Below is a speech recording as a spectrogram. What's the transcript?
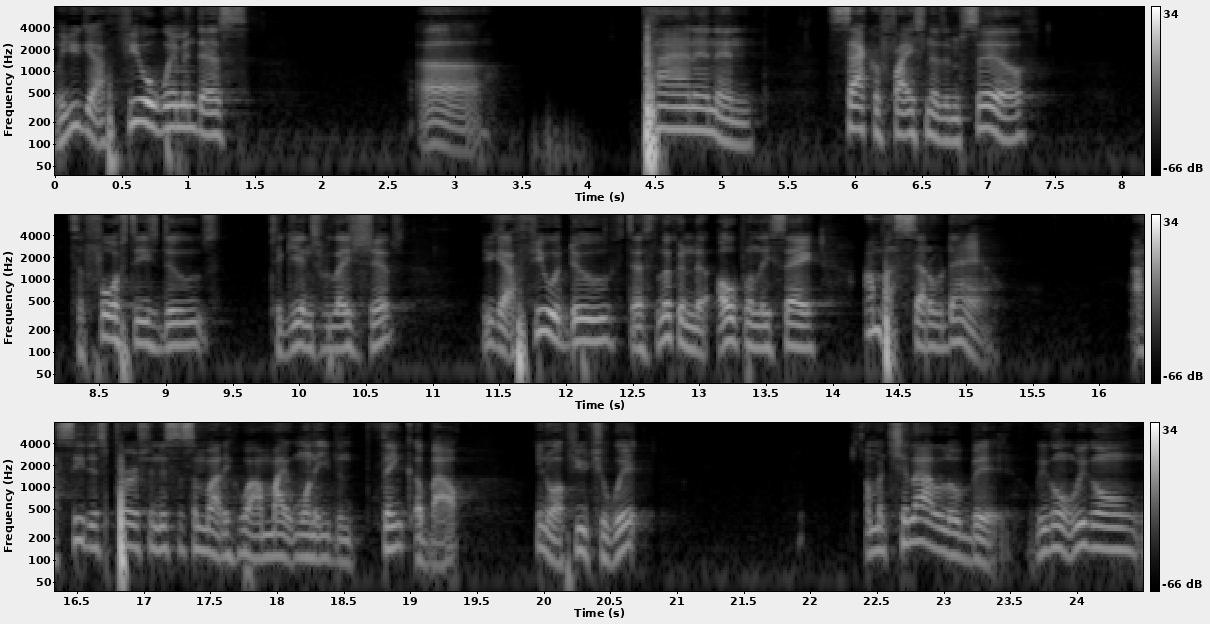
When you got fewer women that's uh pining and sacrificing of themselves to force these dudes to get into relationships, you got fewer dudes that's looking to openly say, I'm going to settle down. I see this person, this is somebody who I might want to even think about, you know, a future with. I'm gonna chill out a little bit. We're gonna we're gonna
